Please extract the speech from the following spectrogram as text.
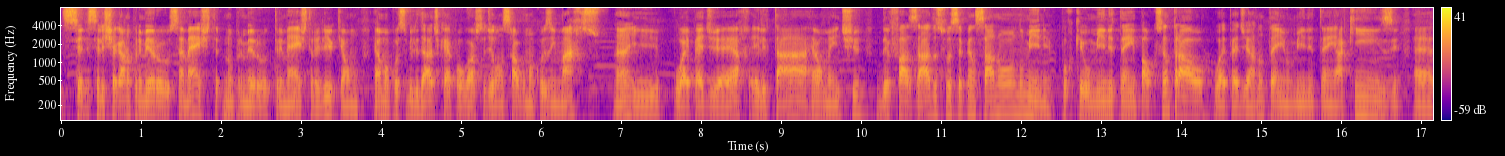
Se ele, se ele chegar no primeiro semestre, no primeiro trimestre ali, que é, um, é uma possibilidade que a Apple gosta de lançar alguma coisa em março, né? E o iPad Air, ele tá realmente defasado se você pensar no, no Mini, porque o Mini tem palco central, o iPad Air não tem, o Mini tem A15, é,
